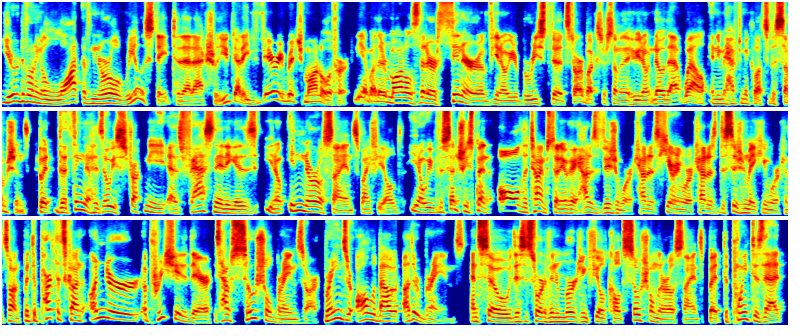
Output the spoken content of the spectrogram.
you're devoting a lot of neural real estate to that, actually. You've got a very rich model of her. You have other models that are thinner of, you know, your barista at Starbucks or something who you don't know that well, and you have to make lots of assumptions. But the thing that has always struck me as fascinating is, you know, in neuroscience, my field, you know, we've essentially spent all the time studying, okay, how does vision work? How does hearing work? How does decision making making work and so on. But the part that's gone underappreciated there is how social brains are. Brains are all about other brains. And so this is sort of an emerging field called social neuroscience. But the point is that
